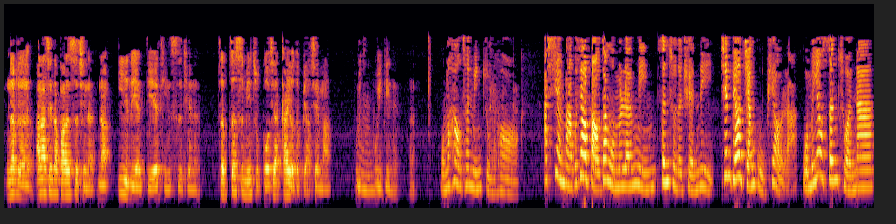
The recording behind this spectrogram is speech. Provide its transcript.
那个啊，那现在发生事情了，那一连跌停四天了，这这是民主国家该有的表现吗？不一嗯不一定呢。嗯，我们号称民主哈，啊，宪法不是要保障我们人民生存的权利？先不要讲股票啦，我们要生存呐、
